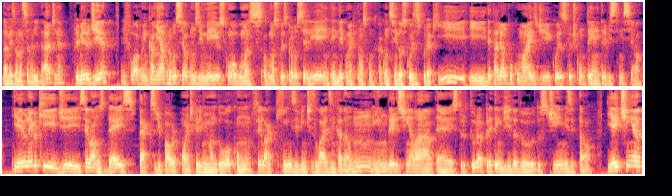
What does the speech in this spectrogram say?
da mesma nacionalidade, né? Primeiro dia, ele falou: vou encaminhar para você alguns e-mails com algumas, algumas coisas para você ler, entender como é que estão acontecendo as coisas por aqui e detalhar um pouco mais de coisas que eu te contei na entrevista inicial. E aí eu lembro que de, sei lá, uns 10 packs de PowerPoint que ele me mandou, com, sei lá, 15, 20 slides em cada um, em um deles tinha lá é, estrutura pretendida do, dos times e tal. E aí tinha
